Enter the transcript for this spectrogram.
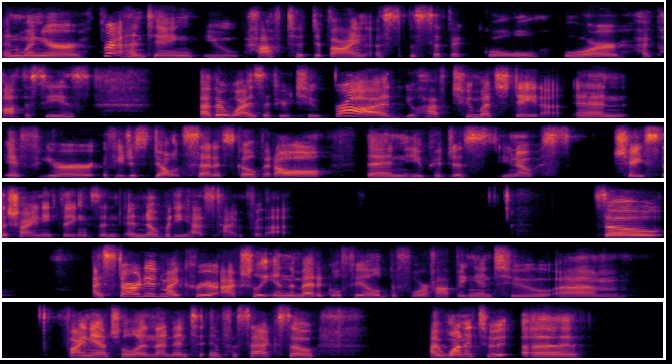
And when you're threat hunting, you have to define a specific goal or hypotheses. Otherwise, if you're too broad, you'll have too much data. And if you're if you just don't set a scope at all, then you could just, you know, chase the shiny things and, and nobody has time for that. So I started my career actually in the medical field before hopping into um, financial and then into InfoSec. So I wanted to uh,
